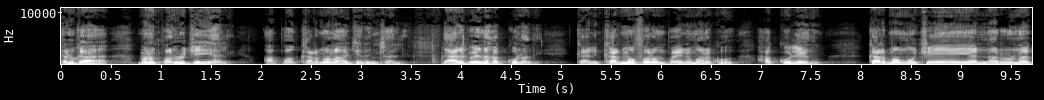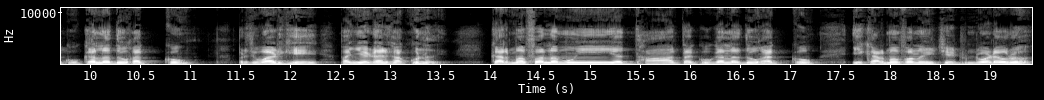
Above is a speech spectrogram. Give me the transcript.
కనుక మనం పనులు చేయాలి. ఆ కర్మలు ఆచరించాలి. దానిపైన హక్కు ఉన్నది కానీ కర్మఫలం పైన మనకు హక్కు లేదు. కర్మము చేయ నరునకు కలదు హక్కు. ప్రతివాడికి పనిచేయడానికి హక్కు ఉన్నది. కర్మఫలము ఈయ ధాతకు గలదు హక్కు. ఈ కర్మఫలం ఇచ్చేటువంటి వాడెవరు?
